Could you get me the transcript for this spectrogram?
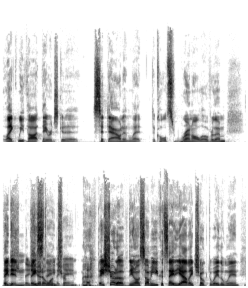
like we thought they were just gonna sit down and let the Colts run all over them. They, sh- didn't. They, They, should have won the tr- game. they should have. You know, so I mean, you could say, yeah, they choked away the win. Hmm.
